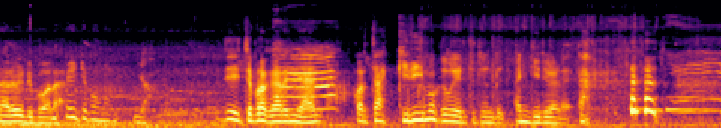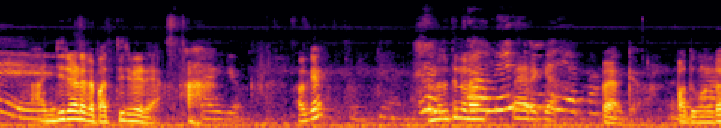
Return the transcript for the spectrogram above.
നേരെ വീട്ടിൽ പോലെ വീട്ടിൽ പോകണം ജയിച്ച പ്രകാരം ഞാൻ കുറച്ച് അക്കിരിയും ഒക്കെ മേടിച്ചിട്ടുണ്ട് അഞ്ച് രൂപയുടെ അഞ്ച് രൂപയുടെ അല്ല പത്ത് രൂപയുടെ ഓക്കെ പേരക്ക. പേരക്ക. അപ്പൊ അതുകൊണ്ട്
